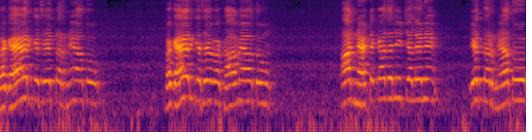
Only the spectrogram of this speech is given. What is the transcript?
ਬਗੈਰ ਕਿਸੇ ਧਰਨਿਆਂ ਤੋਂ, ਬਗੈਰ ਕਿਸੇ ਵਿਖਾਵਿਆਂ ਤੋਂ ਆ ਨੈਟ ਦੇ ਲਈ ਚਲੇ ਨੇ, ਇਹ ਧਰਨਿਆਂ ਤੋਂ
